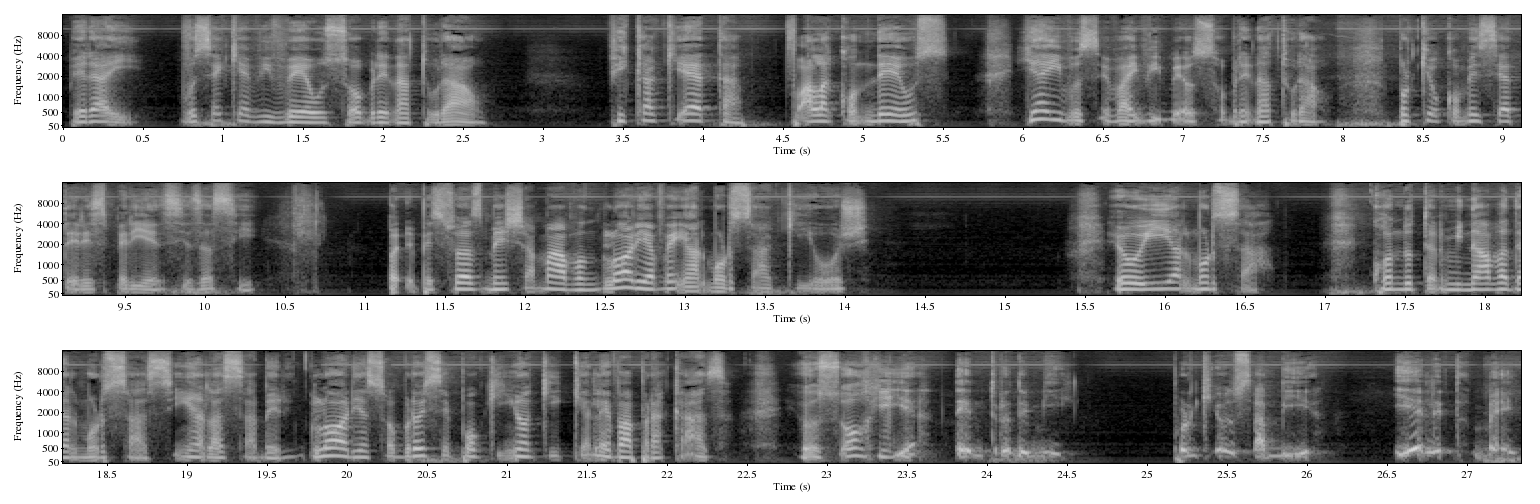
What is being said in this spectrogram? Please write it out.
peraí, você quer viver o sobrenatural? Fica quieta, fala com Deus. E aí você vai viver o sobrenatural. Porque eu comecei a ter experiências assim. Pessoas me chamavam, Glória, vem almoçar aqui hoje. Eu ia almoçar. Quando terminava de almoçar, assim, elas saber, Glória, sobrou esse pouquinho aqui, quer levar para casa? Eu sorria dentro de mim, porque eu sabia. E ele também.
